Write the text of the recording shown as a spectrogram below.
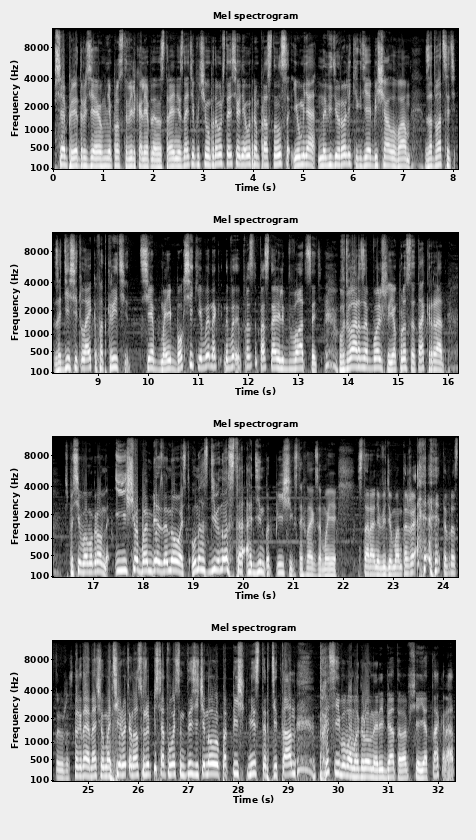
Всем привет, друзья, у меня просто великолепное настроение. Знаете почему? Потому что я сегодня утром проснулся, и у меня на видеоролике, где я обещал вам за 20, за 10 лайков открыть все мои боксики, вы, на- вы просто поставили 20. В два раза больше, я просто так рад. Спасибо вам огромное. И еще бомбезная новость. У нас 91 подписчик. Ставь лайк за мои старания в видеомонтаже. Это просто ужас. Когда я начал монтировать, у нас уже 58 тысяч и новый подписчик, мистер Титан. Спасибо вам огромное, ребята. Вообще, я так рад.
